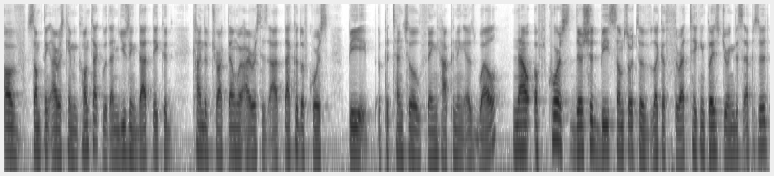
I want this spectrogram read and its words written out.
of something Iris came in contact with and using that they could kind of track down where Iris is at. That could of course be a potential thing happening as well. Now, of course, there should be some sort of like a threat taking place during this episode,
